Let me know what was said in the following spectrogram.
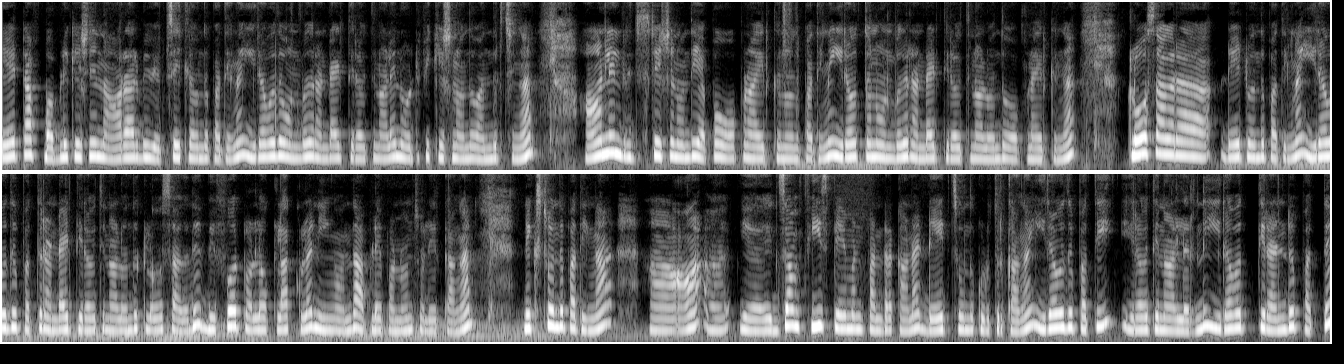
Date of publication in RRB வெப்சைட்டில் வந்து பார்த்திங்கன்னா இருபது ஒன்பது ரெண்டாயிரத்தி இருபத்தி நாலே நோட்டிஃபிகேஷன் வந்து வந்துருச்சுங்க. ஆன்லைன் ரிஜிஸ்ட்ரேஷன் வந்து எப்போ ஓப்பன் ஆயிருக்குன்னு வந்து பார்த்திங்கன்னா இருபத்தொன்று ஒன்பது ரெண்டாயிரத்தி இருபத்தி நாலு வந்து ஓப்பன் ஆயிருக்குங்க. க்ளோஸ் ஆகிற டேட் வந்து பார்த்திங்கன்னா இருபது பத்து ரெண்டாயிரத்தி இருபத்தி நாலு வந்து க்ளோஸ் ஆகுது. பிஃபோர் டுவெல் ஓ கிளாக்குள்ளே நீங்கள் வந்து அப்ளை பண்ணணும்னு சொல்லியிருக்காங்க. நெக்ஸ்ட் வந்து பார்த்திங்கன்னா எக்ஸாம் ஃபீஸ் பேமெண்ட் பண்ணுறக்கான டேட்ஸ் வந்து கொடுத்துருக்காங்க. இருபது பத்து இருபத்தி நாலுலேருந்து இருபத்தி ரெண்டு பத்து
